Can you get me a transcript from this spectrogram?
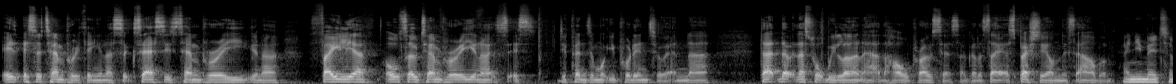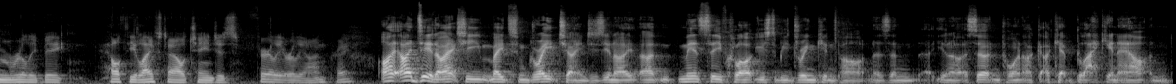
it, it's a temporary thing, you know. Success is temporary, you know. Failure also temporary, you know. It's, depends on what you put into it, and uh, that, that that's what we learned out of the whole process. I've got to say, especially on this album. And you made some really big healthy lifestyle changes fairly early on, right? I, I did. I actually made some great changes. You know, uh, me and Steve Clark used to be drinking partners, and uh, you know, at a certain point, I, I kept blacking out and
